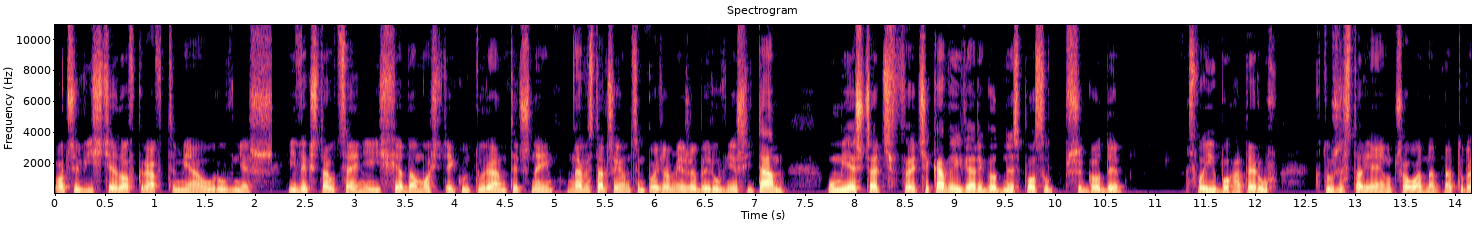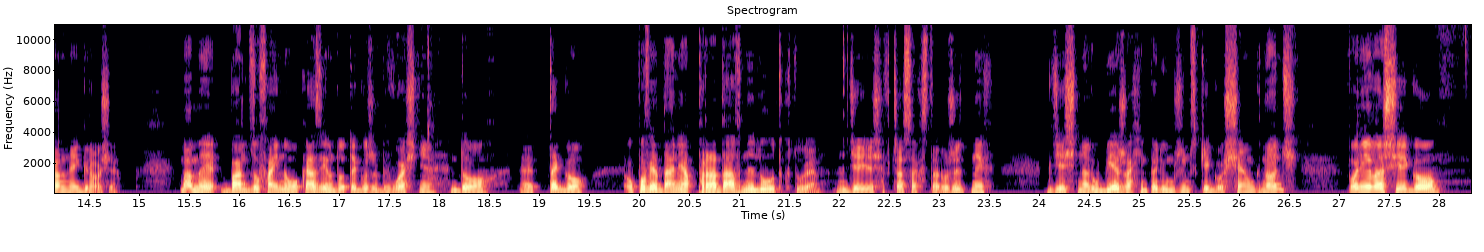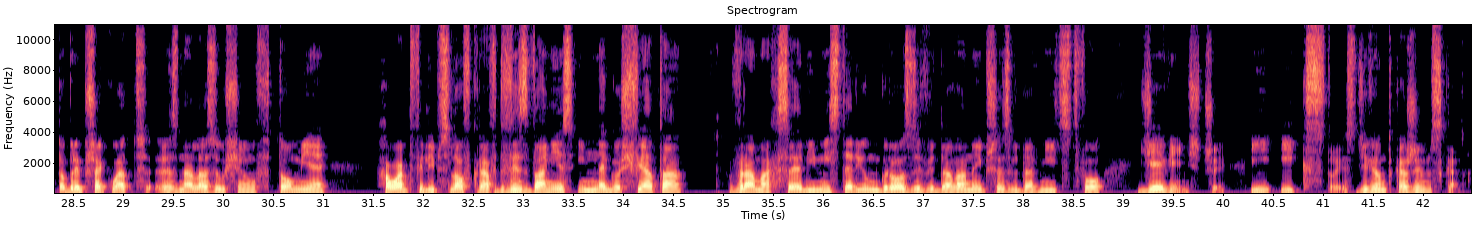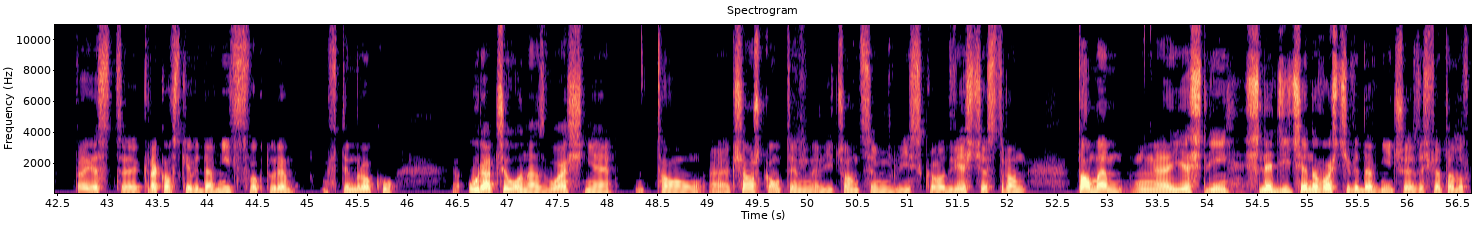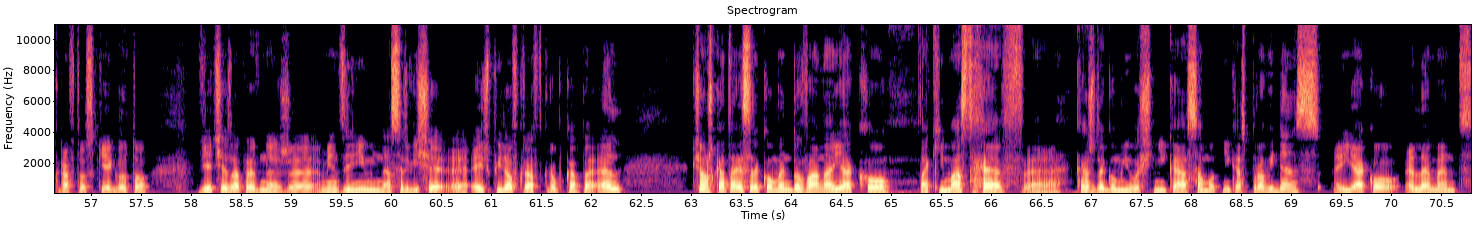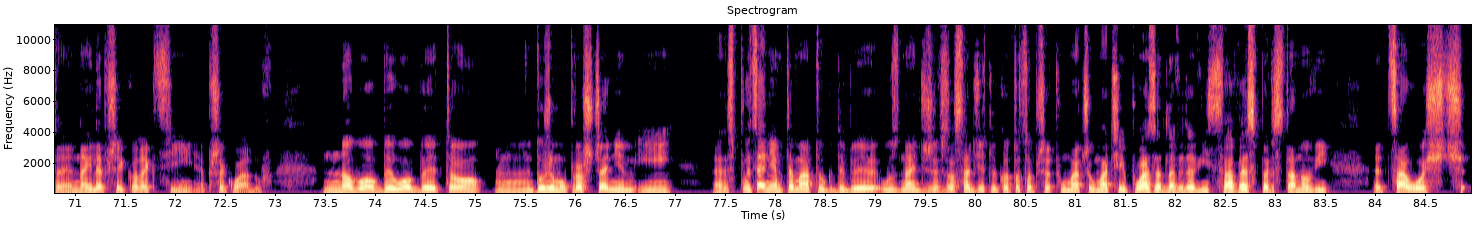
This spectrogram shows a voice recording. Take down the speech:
Oczywiście Lovecraft miał również i wykształcenie, i świadomość tej kultury antycznej na wystarczającym poziomie, żeby również i tam umieszczać w ciekawy i wiarygodny sposób przygody swoich bohaterów, którzy stawiają czoła nadnaturalnej grozie. Mamy bardzo fajną okazję do tego, żeby właśnie do e, tego opowiadania pradawny lud, które dzieje się w czasach starożytnych, gdzieś na rubieżach Imperium Rzymskiego sięgnąć, ponieważ jego Dobry przekład znalazł się w tomie Howard Phillips Lovecraft Wyzwanie z innego świata w ramach serii Misterium Grozy wydawanej przez wydawnictwo 9 czy IX, to jest dziewiątka rzymska. To jest e, krakowskie wydawnictwo, które w tym roku uraczyło nas właśnie tą e, książką, tym liczącym blisko 200 stron tomem. E, jeśli śledzicie nowości wydawnicze ze świata Lovecraftowskiego, to Wiecie zapewne, że między innymi na serwisie hplovecraft.pl książka ta jest rekomendowana jako taki must have e, każdego miłośnika samotnika z Providence jako element e, najlepszej kolekcji przekładów. No bo byłoby to mm, dużym uproszczeniem i spłyceniem tematu, gdyby uznać, że w zasadzie tylko to, co przetłumaczył Maciej Płaza dla wydawnictwa Vesper stanowi całość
